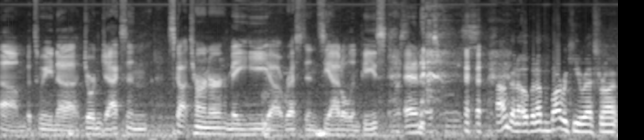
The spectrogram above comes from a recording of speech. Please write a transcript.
um, between uh, Jordan Jackson, Scott Turner, may he uh, rest in Seattle in peace, and I'm going to open up a barbecue restaurant.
